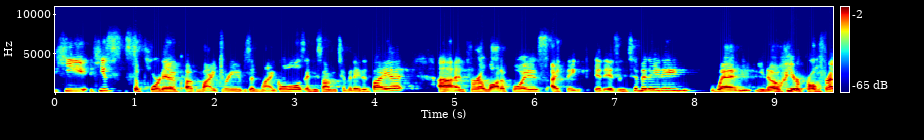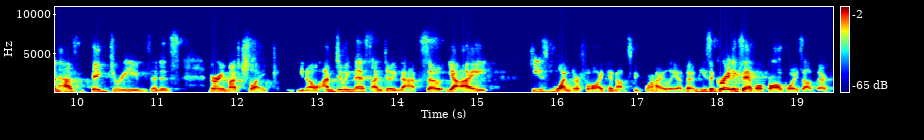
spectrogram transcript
he he's supportive of my dreams and my goals, and he's not intimidated by it. Uh, and for a lot of boys, I think it is intimidating when you know your girlfriend has big dreams and is very much like you know i'm doing this i'm doing that so yeah i he's wonderful i cannot speak more highly of him he's a great example for all boys out there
